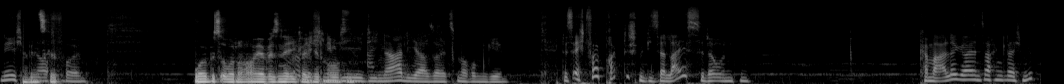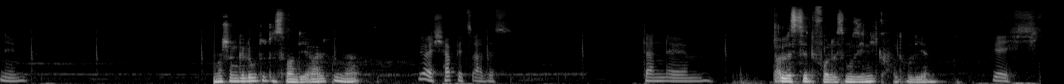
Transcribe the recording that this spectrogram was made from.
Nee, ich Ja, bin auch voll. Wohl bis aber da. Ja, wir sind ja eh Aber gleich ich hier draußen. die, die Nadia, soll jetzt mal rumgehen. Das ist echt voll praktisch mit dieser Leiste da unten. Kann man alle geilen Sachen gleich mitnehmen. Haben wir schon gelootet? Das waren die alten, ne? Ja, ich habe jetzt alles. Dann, ähm, Alles sinnvoll, das muss ich nicht kontrollieren. ja, ich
